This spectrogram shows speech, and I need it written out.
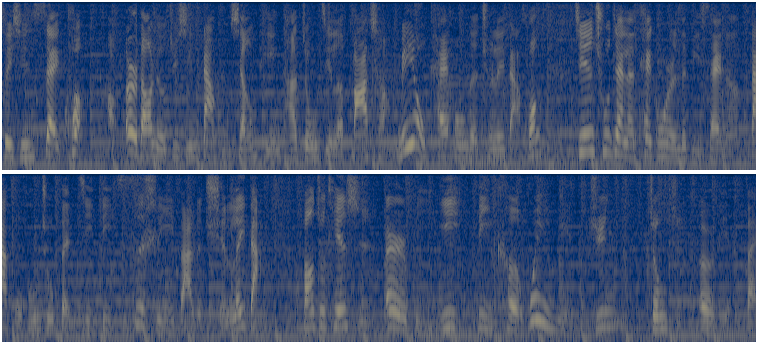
最新赛况。好，二刀流巨星大谷翔平，他终结了八场没有开轰的全垒打荒。今天出战了太空人的比赛呢，大谷轰出本季第四十一发的全垒打，帮助天使二比一立刻卫冕军终止二连败。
